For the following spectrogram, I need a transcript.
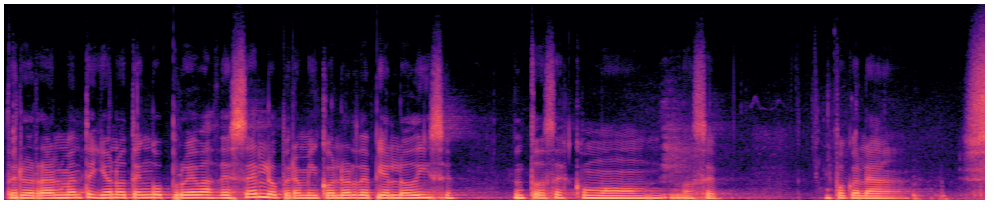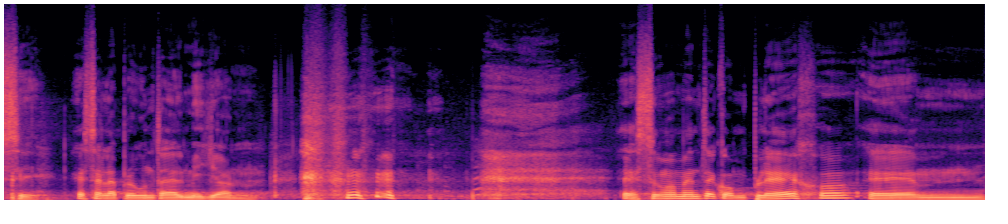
pero realmente yo no tengo pruebas de serlo, pero mi color de piel lo dice. Entonces, como, no sé, un poco la... Sí, esa es la pregunta del millón. es sumamente complejo. Em,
